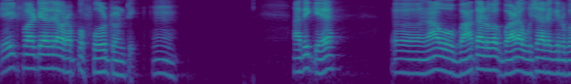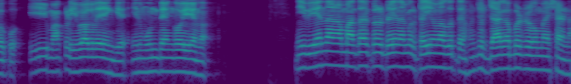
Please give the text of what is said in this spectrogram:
ಏಯ್ಟ್ ಫಾರ್ಟಿ ಆದರೆ ಅವರಪ್ಪ ಫೋರ್ ಟ್ವೆಂಟಿ ಹ್ಞೂ ಅದಕ್ಕೆ ನಾವು ಮಾತಾಡುವಾಗ ಭಾಳ ಹುಷಾರಾಗಿರ್ಬೇಕು. ಈ ಮಕ್ಕಳು ಇವಾಗಲೇ ಹಿಂಗೆ ಇನ್ನು ಮುಂದೆ ಹೆಂಗೋ ಏನೋ. ನೀವೇನ ಮಾತಾಡ್ಕೊಳ್ರಿ ನಮಗೆ ಟೈಮ್ ಆಗುತ್ತೆ. ಒಂಚೂರು ಜಾಗ ಬಿಡ್ರಿ ಉಮೇಶ್ ಅಣ್ಣ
